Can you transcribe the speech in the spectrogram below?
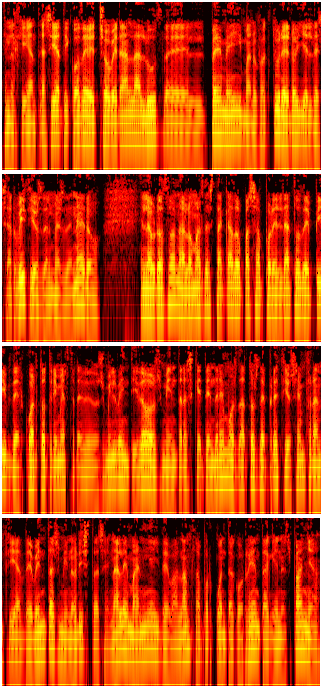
En el gigante asiático, de hecho, verán la luz el PMI manufacturero y el de servicios del mes de enero. En la eurozona, lo más destacado pasa por el dato de PIB del cuarto trimestre de 2022, mientras que tendremos datos de precios en Francia, de ventas minoristas en Alemania y de balanza por cuenta corriente aquí en España.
